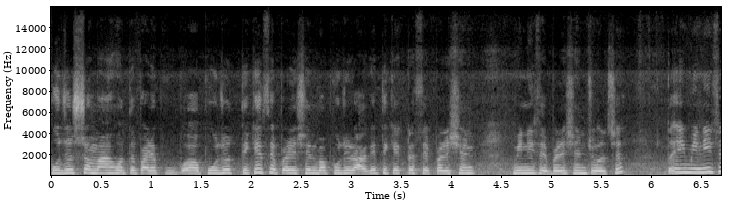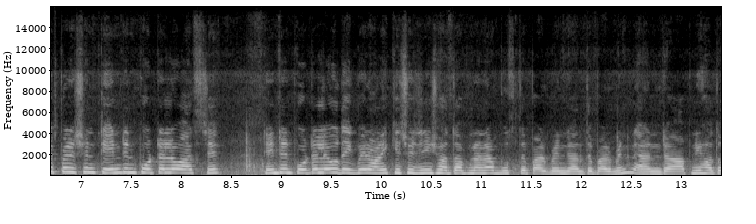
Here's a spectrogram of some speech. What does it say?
পুজোর সময় হতে পারে পুজোর থেকে সেপারেশন বা পুজোর আগে থেকে একটা সেপারেশন মিনি সেপারেশন চলছে। তো এই মিনি সেপারেশন টেন টেন পোর্টালেও আসছে। টেন টেন পোর্টালেও দেখবেন অনেক কিছু জিনিস হয়তো আপনারা বুঝতে পারবেন, জানতে পারবেন। অ্যান্ড আপনি হয়তো,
